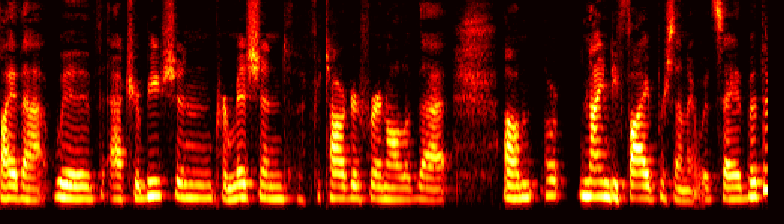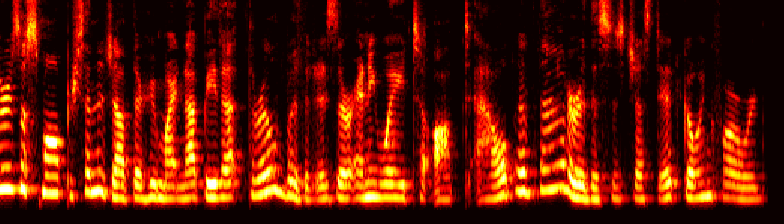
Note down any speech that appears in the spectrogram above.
by that with attribution, permission to the photographer, and all of that. Um, or 95%, I would say. But there is a small percentage out there who might not be that thrilled with it. Is there any way to opt out of that, or this is just it going forward?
